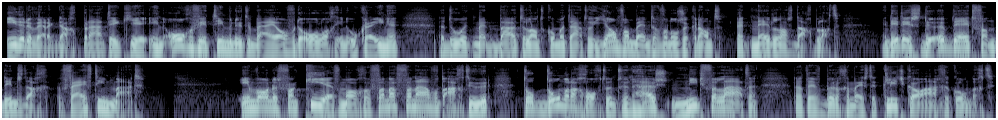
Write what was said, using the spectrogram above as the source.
Iedere werkdag praat ik je in ongeveer 10 minuten bij over de oorlog in Oekraïne. Dat doe ik met buitenlandcommentator Jan van Benten van onze krant, het Nederlands Dagblad. En dit is de update van dinsdag 15 maart. Inwoners van Kiev mogen vanaf vanavond 8 uur tot donderdagochtend hun huis niet verlaten. Dat heeft burgemeester Klitschko aangekondigd.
